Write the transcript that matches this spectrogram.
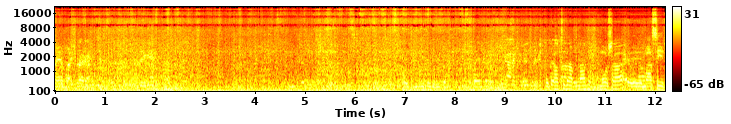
হ্যাঁ পাঁচশো টাকা। এটা হচ্ছে তো আপনার মশা মাছির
